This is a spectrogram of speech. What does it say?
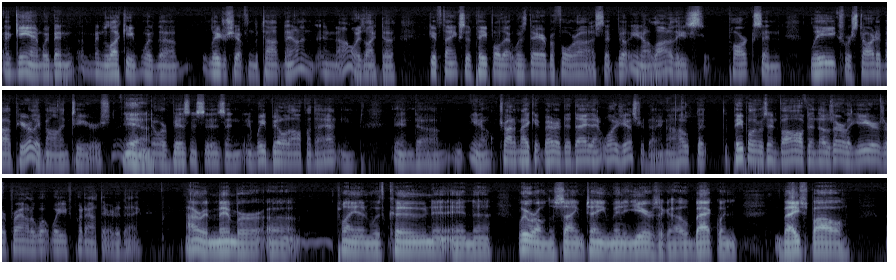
again, we've been been lucky with the leadership from the top down, and, and I always like to give thanks to the people that was there before us. That built, you know, a lot of these parks and leagues were started by purely volunteers Yeah. and or businesses, and, and we build off of that, and and um, you know try to make it better today than it was yesterday. And I hope that the people that was involved in those early years are proud of what we've put out there today. I remember uh, playing with Coon, and, and uh, we were on the same team many years ago, back when baseball.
